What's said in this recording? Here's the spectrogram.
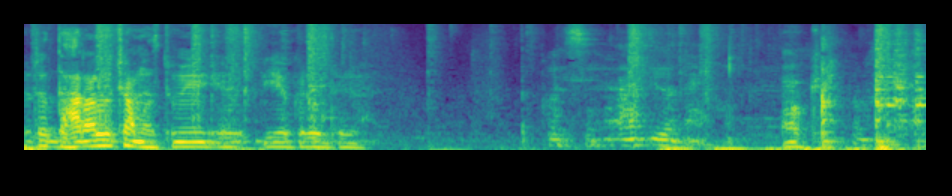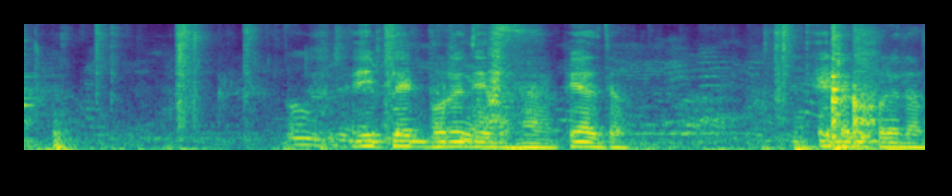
এটা ধারালো চামচ তুমি ইয়ে- করে দেবে। ওকে এই প্লেট ভরে দিয়ে দাও হ্যাঁ পেঁয়াজ দাও। এটার উপরে দাও।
